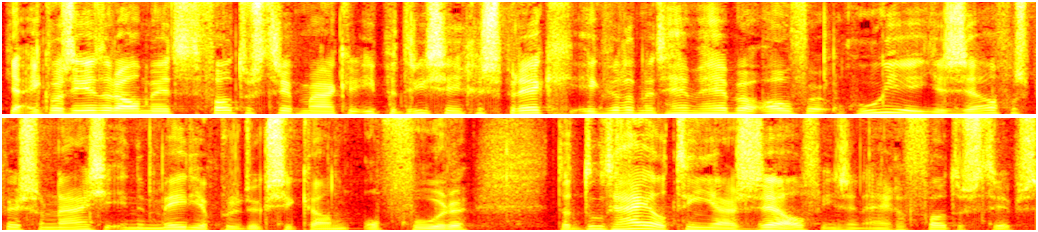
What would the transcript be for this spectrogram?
Ja, ik was eerder al met fotostripmaker Ipe Dries in gesprek. Ik wil het met hem hebben over hoe je jezelf als personage in de mediaproductie kan opvoeren. Dat doet hij al tien jaar zelf in zijn eigen fotostrips.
